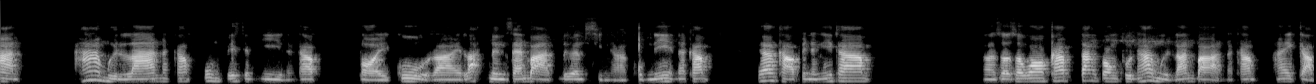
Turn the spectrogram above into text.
อ่านห้าหมื่นล้านนะครับอุ้ม SME นะครับ ปล่อยกู้รายละ 1 0 0 0 0แบาท เดือนสิงหาคมนี้นะครับเนื้อข่าวเป็นอย่างนี้ครับสสวครับตั้งกองทุน 50,000 ล้านบาทนะครับให้กับ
